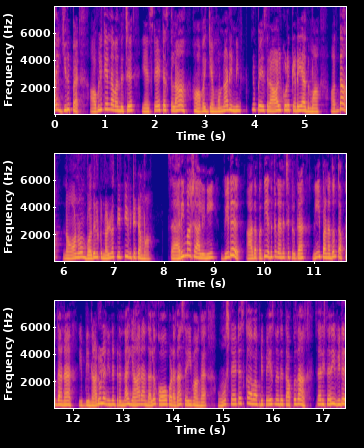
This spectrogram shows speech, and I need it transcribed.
தான் இருப்பேன். அவளுக்கு என்ன வந்துச்சு? என் ஸ்டேட்டஸ்க்கெல்லாம் அவ என் முன்னாடி நின்று பேசுகிற ஆள் கூட கிடையாதுமா. அதான் நானும் பதிலுக்கு நல்லா திட்டி விட்டுட்டேம்மா. சரிம்மா ஷாலினி விடு. அதை பற்றி எதுக்கு நினச்சிட்டு இருக்க? நீ பண்ணதும் தப்பு தானே? இப்படி நடுவில் நின்றுட்டு இருந்தா யாராக இருந்தாலும் கோவப்பட தான் செய்வாங்க. உன் ஸ்டேட்டஸ்க்கு அவள் அப்படி பேசுனது தப்பு தான் சரி சரி விடு.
